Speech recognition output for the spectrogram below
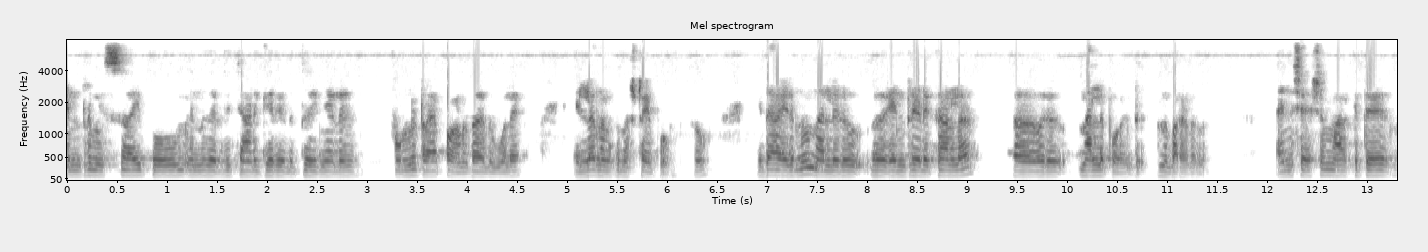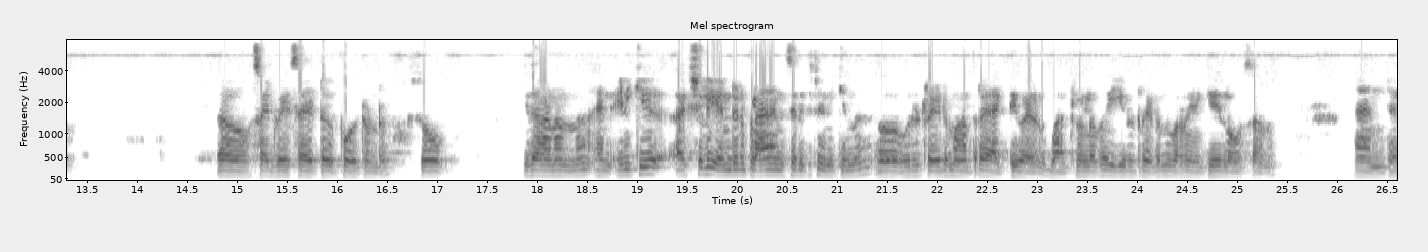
എൻട്രി മിസ്സായി പോകും എന്ന് കരുതി ചാടിക്കയറി എടുത്തു കഴിഞ്ഞാൽ ഫുള്ള് ട്രാപ്പാണ് അത് അതുപോലെ എല്ലാം നമുക്ക് നഷ്ടമായി പോകും. സോ ഇതായിരുന്നു നല്ലൊരു എൻട്രി എടുക്കാനുള്ള ഒരു നല്ല പോയിന്റ് എന്ന് പറയുന്നത്. അതിനുശേഷം മാർക്കറ്റ് സൈഡ് വൈസ് ആയിട്ട് പോയിട്ടുണ്ട്. സോ ഇതാണെന്ന് എനിക്ക് ആക്ച്വലി എന്റെ ഒരു പ്ലാൻ അനുസരിച്ചിട്ട് എനിക്കിന്ന് ഒരു ട്രേഡ് മാത്രമേ ആക്റ്റീവ് ആയുള്ളൂ. ബാക്കിയുള്ളത് ഈ ഒരു ട്രേഡ് എന്ന് പറഞ്ഞാൽ എനിക്ക് ലോസ് ആണ്. ആൻഡ്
